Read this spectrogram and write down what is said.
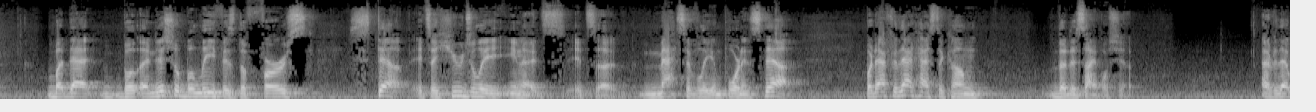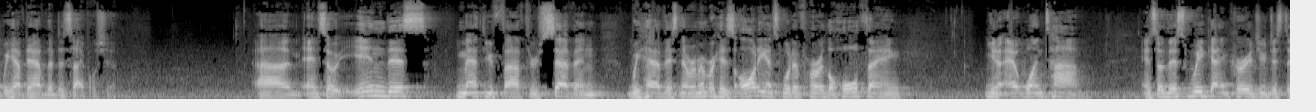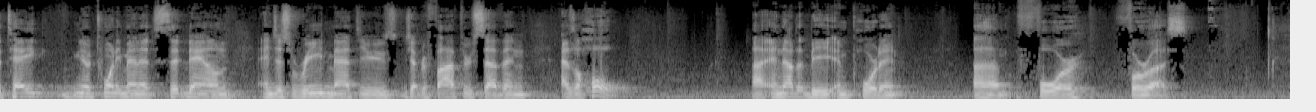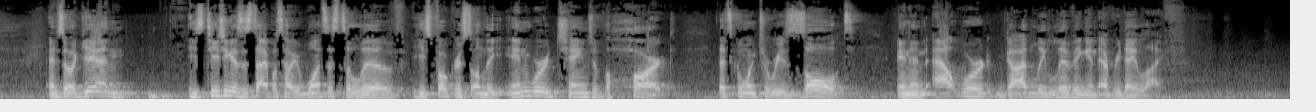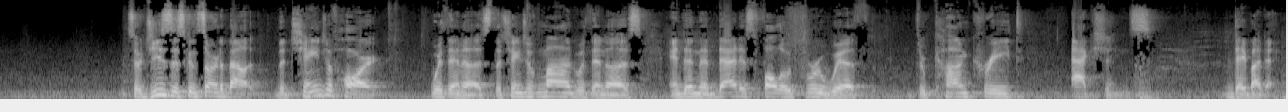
But that initial belief is the first step. It's a hugely, you know, it's, it's a massively important step. But after that has to come the discipleship. After that, we have to have the discipleship. Um, and so in this Matthew 5 through 7, we have this. Now remember, his audience would have heard the whole thing, you know, at one time. And so this week I encourage you just to take, you know, 20 minutes, sit down, and just read Matthew chapter 5 through 7 as a whole. Uh, and that would be important um, for, for us. And so again, he's teaching his disciples how he wants us to live. He's focused on the inward change of the heart that's going to result in an outward godly living in everyday life. So Jesus is concerned about the change of heart within us, the change of mind within us, and then that that is followed through with through concrete actions day by day.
